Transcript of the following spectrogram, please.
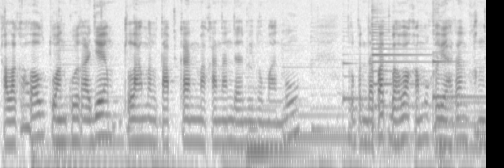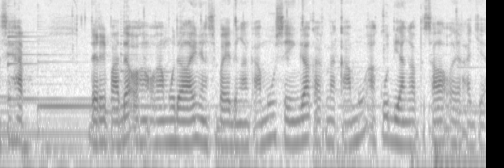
kalau-kalau tuanku raja yang telah menetapkan makanan dan minumanmu berpendapat bahwa kamu kelihatan kurang sehat daripada orang-orang muda lain yang sebaya dengan kamu sehingga karena kamu aku dianggap bersalah oleh raja.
